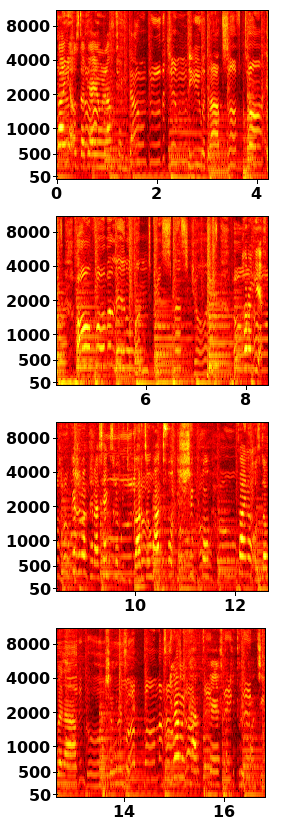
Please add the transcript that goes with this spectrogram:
Fajnie ozdabiają. Oh, Chorągiewki. Pokażę Wam teraz, jak zrobić bardzo łatwo i szybko fajną ozdobę na nasze urodziny. Zginamy kartkę w taki trójkącik.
